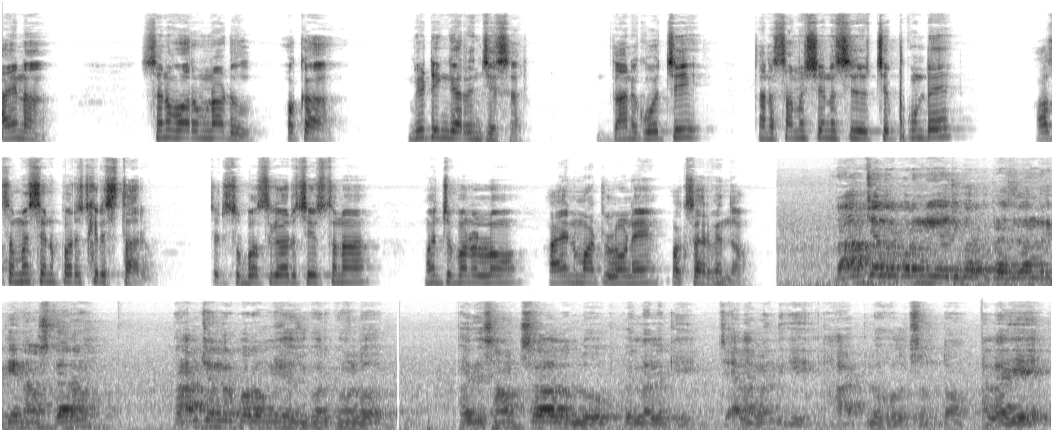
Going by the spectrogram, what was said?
ఆయన శనివారం నాడు ఒక మీటింగ్ అరేంజ్ చేశారు. దానికి వచ్చి తన సమస్యను చెప్పుకుంటే ఆ సమస్యను పరిష్కరిస్తారు. చెట్టి సుభాష్ గారు చేస్తున్న మంచి పనులను ఆయన మాటల్లోనే ఒకసారి విందాం. రామచంద్రపురం నియోజకవర్గ ప్రజలందరికీ నమస్కారం. రామచంద్రపురం నియోజకవర్గంలో పది సంవత్సరాల లోపు పిల్లలకి చాలామందికి హార్ట్లో హోల్స్ ఉంటాం. అలాగే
